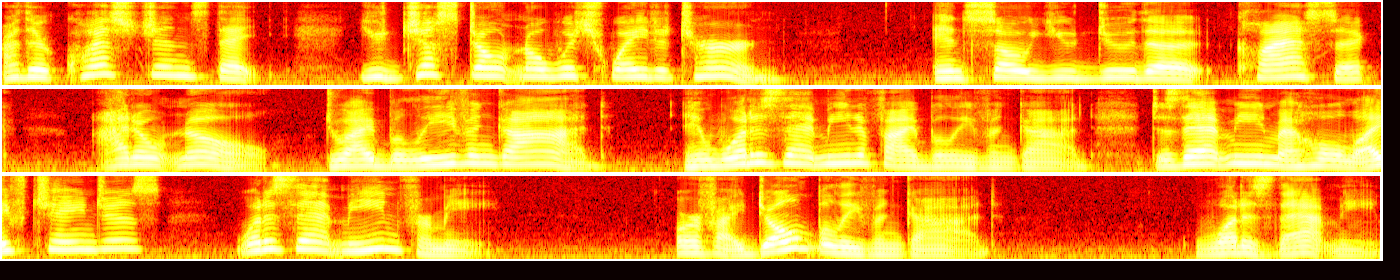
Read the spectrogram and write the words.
Are there questions that you just don't know which way to turn? And so you do the classic I don't know. Do I believe in God? And what does that mean if I believe in God? Does that mean my whole life changes? What does that mean for me? Or if I don't believe in God, what does that mean?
